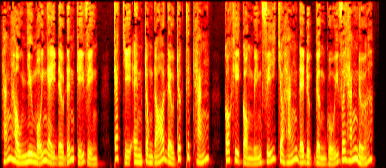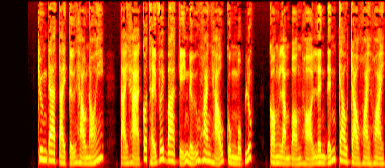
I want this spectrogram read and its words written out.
Hắn hầu như mỗi ngày đều đến kỹ viện, các chị em trong đó đều rất thích hắn, có khi còn miễn phí cho hắn để được gần gũi với hắn nữa. Trương Đa Tài tự hào nói, tại hạ có thể với ba kỹ nữ hoan hảo cùng một lúc, còn làm bọn họ lên đến cao trào hoài hoài,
